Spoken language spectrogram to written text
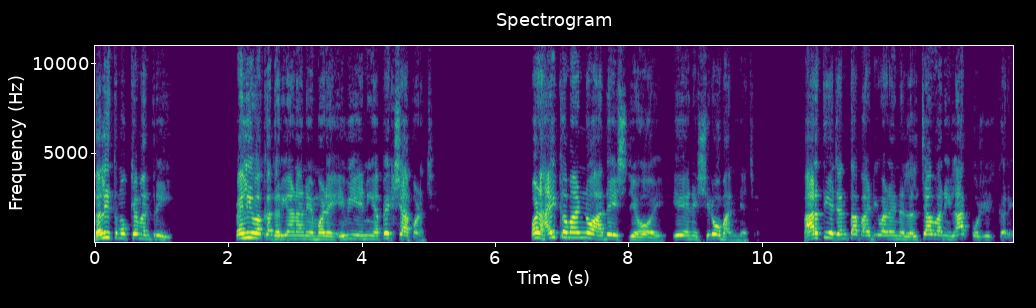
દલિત મુખ્યમંત્રી પહેલી વખત હરિયાણાને મળે એવી એની અપેક્ષા પણ છે. પણ હાઈકમાન્ડનો આદેશ જે હોય એ એને શિરોમાન્ય છે. ભારતીય જનતા પાર્ટી વાળા એને લલચાવવાની લાખ કોશિશ કરે,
